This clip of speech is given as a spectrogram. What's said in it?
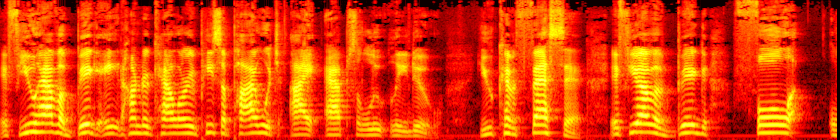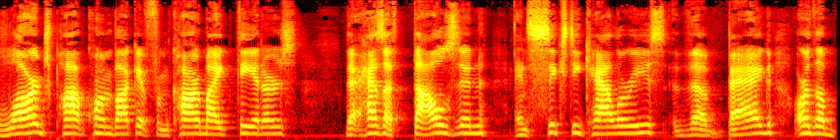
If you have a big 800 calorie piece of pie, which I absolutely do, you confess it. If you have a big, full, large popcorn bucket from Carmike Theaters that has a thousand and sixty calories, the bag, or the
